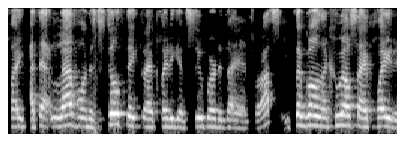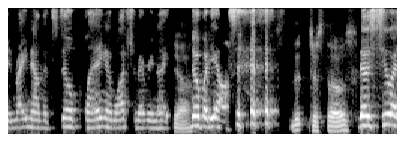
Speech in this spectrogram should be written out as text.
play at that level and to still think that I played against Sue Bird and Diane Taurasi. So I'm going like, who else I played in right now that's still playing? I watch them every night. yeah Nobody else. Th- just those those two are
